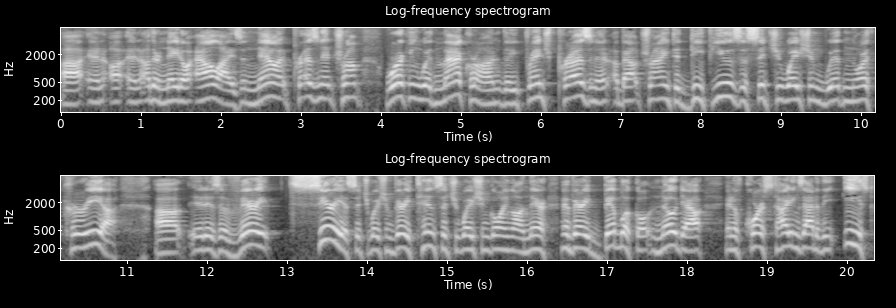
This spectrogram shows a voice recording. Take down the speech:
uh, and, uh, and other NATO allies. And now President Trump working with Macron, the French president, about trying to defuse the situation with North Korea. Uh, it is a very serious situation, very tense situation going on there, and very biblical, no doubt. And of course, tidings out of the east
